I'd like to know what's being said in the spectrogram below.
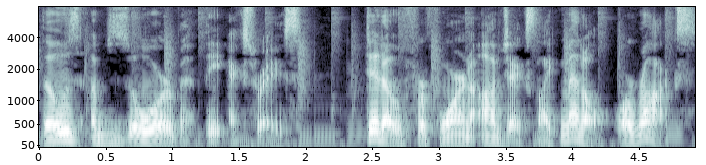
Those absorb the X-rays. Ditto for foreign objects like metal or rocks.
